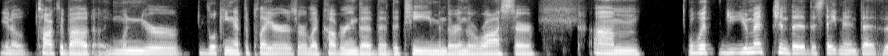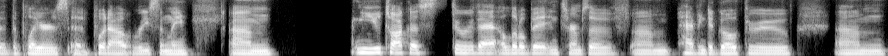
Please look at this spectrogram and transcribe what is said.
you know talked about uh, when you're looking at the players or like covering the the, the team and they're in the roster um with you mentioned the the statement that the, players uh, put out recently um you talk us through that a little bit in terms of um having to go through um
